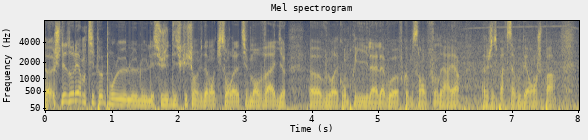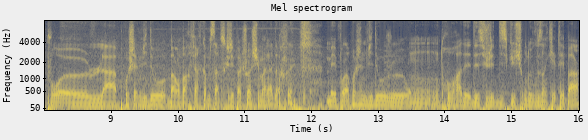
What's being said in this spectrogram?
Euh, je suis désolé un petit peu pour les sujets de discussion évidemment qui sont relativement vagues. Euh, vous l'aurez compris, la, voix off comme ça en fond derrière. Euh, j'espère que ça vous dérange pas. Pour la prochaine vidéo, bah on va refaire comme ça parce que j'ai pas le choix, je suis malade. Mais pour la prochaine vidéo, on, trouvera des, sujets de discussion, ne vous inquiétez pas.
